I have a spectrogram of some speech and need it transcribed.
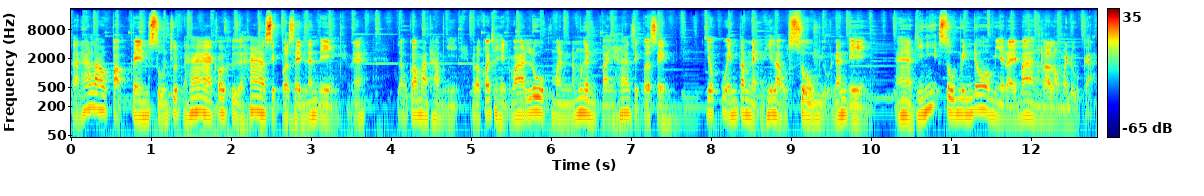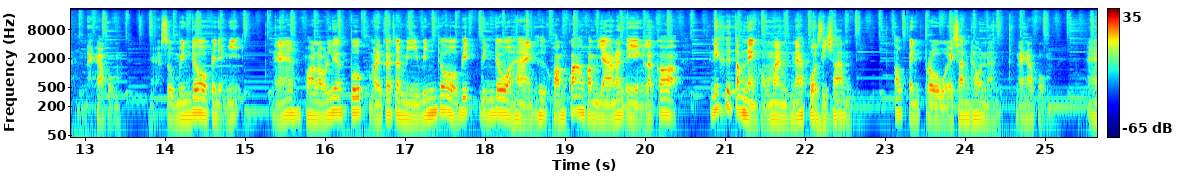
แต่ถ้าเราปรับเป็น 0.5 ก็คือ 50%นั่นเองนะเราก็มาทำอีกเราก็จะเห็นว่ารูปมันน้ำเงินไป 50%ยกเว้นตำแหน่งที่เราซูมอยู่นั่นเองอ่าทีนี้ซูมวินโดว์มีอะไรบ้างเราลองมาดูกันนะครับผมซูมวินโดว์เป็นอย่างนี้นะพอเราเลือกปุ๊บ มันก็จะมีวินโดว์บิดวินโดว์ไฮคือความกว้างความยาวนั่นเอง แล้วก็นี่คือตำแหน่งของมันนะ position ต้องเป็น pro version เท่านั้นนะครับผมอ่า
